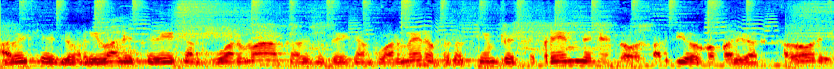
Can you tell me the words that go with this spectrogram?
a veces los rivales se dejan jugar más, a veces se dejan jugar menos, pero siempre se prenden en los partidos de Copa Libertadores.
